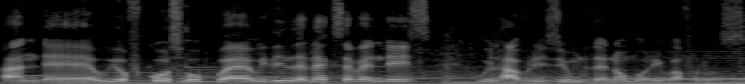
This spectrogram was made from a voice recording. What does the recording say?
And uh, we of course hope uh, within the next seven days we'll have resumed the normal river flows.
